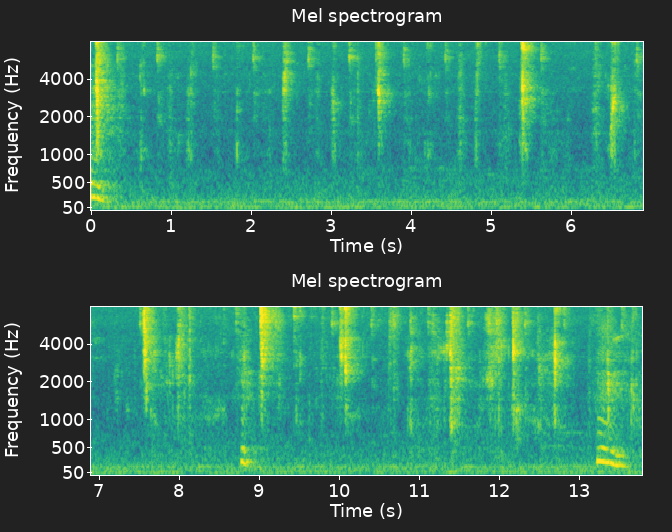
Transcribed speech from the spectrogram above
음. 음.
